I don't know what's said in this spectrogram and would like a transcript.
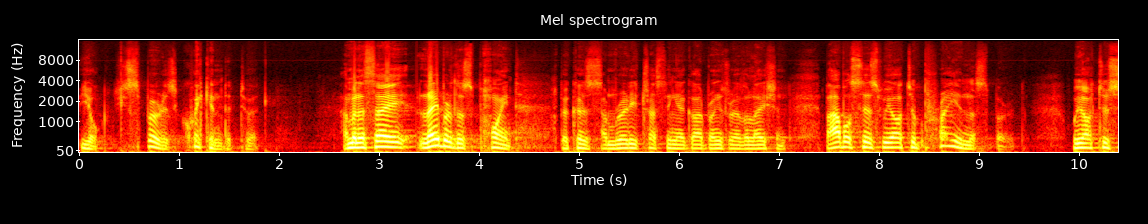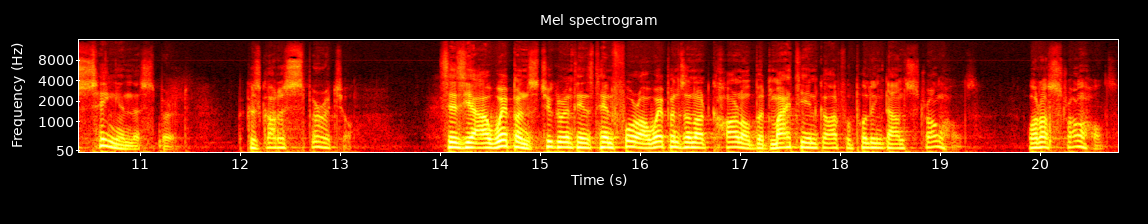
your spirit is quickened to it. I'm going to say, labor this point because I'm really trusting that God brings revelation. Bible says we are to pray in the Spirit. We are to sing in the Spirit because God is spiritual. Says here, our weapons, 2 Corinthians 10:4, our weapons are not carnal, but mighty in God for pulling down strongholds. What are strongholds?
